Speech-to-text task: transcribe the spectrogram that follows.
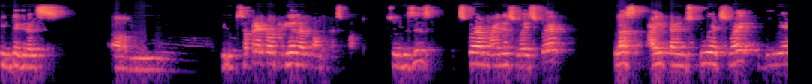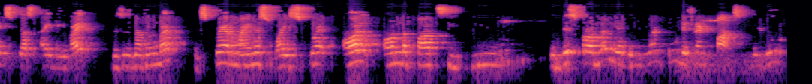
integrals. Um, you separate out real and complex part. So this is square minus y square plus i times 2xy dx plus i dy. This is nothing but x square minus y square all on the path C. In this problem, we have given two different paths. We'll do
